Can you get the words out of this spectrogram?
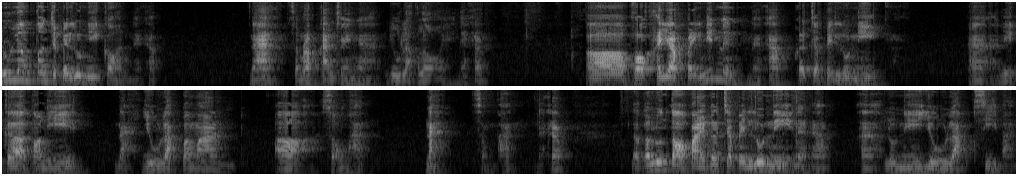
รุ่นเริ่มต้นจะเป็นรุ่นนี้ก่อนนะครับนะสำหรับการใช้งานอยู่หลักร้อยนะครับออพอขยับไปอีกนิดหนึ่งนะครับ ก็จะเป็นรุ่นนี้อ่าอันนี้ก็ตอนนี้ นะอยู่หลักประมาณสองพันนะสองพันนะครับแล้วก็รุ่นต่อไปก็จะเป็นรุ่นนี้นะครับรุ่นนี้อยู่หลักสี่พัน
